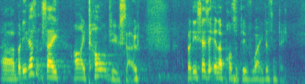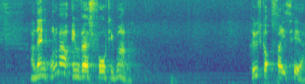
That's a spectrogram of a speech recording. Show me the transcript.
Uh, but he doesn't say, I told you so. But he says it in a positive way, doesn't he? And then, what about in verse 41? Who's got faith here?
